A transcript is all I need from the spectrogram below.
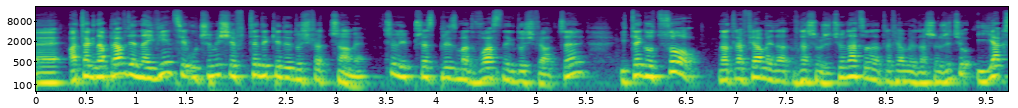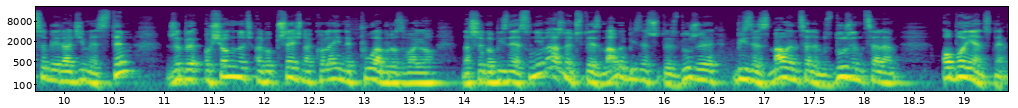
E, a tak naprawdę najwięcej uczymy się wtedy, kiedy doświadczamy, czyli przez pryzmat własnych doświadczeń i tego, co natrafiamy na, w naszym życiu, na co natrafiamy w naszym życiu i jak sobie radzimy z tym, żeby osiągnąć albo przejść na kolejny pułap rozwoju naszego biznesu. Nieważne, czy to jest mały biznes, czy to jest duży biznes z małym celem, z dużym celem, obojętne.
